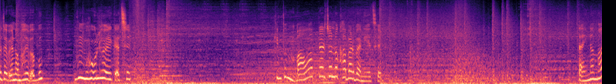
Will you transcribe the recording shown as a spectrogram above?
করে দেবেন অভয় বাবু ভুল হয়ে গেছে। কিন্তু মাও আপনার জন্য খাবার বানিয়েছে। তাই না, মা?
